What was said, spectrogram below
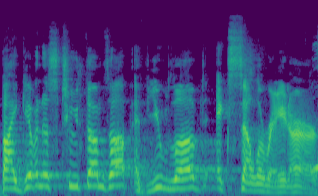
by giving us two thumbs up if you loved Accelerator.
